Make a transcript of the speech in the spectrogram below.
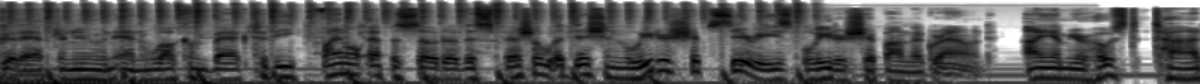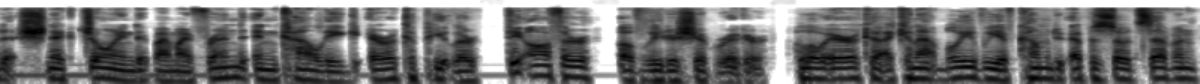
Good afternoon, and welcome back to the final episode of the special edition leadership series, Leadership on the Ground. I am your host, Todd Schnick, joined by my friend and colleague, Erica Peitler, the author of Leadership Rigor. Hello, Erica. I cannot believe we have come to episode seven.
